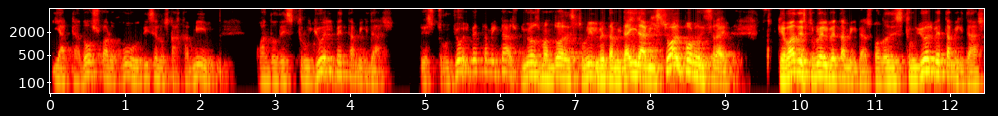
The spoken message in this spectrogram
Y a Kadosh Baruj dicen los Jajamim, cuando destruyó el Betamigdash, destruyó el Betamigdash, Dios mandó a destruir el Betamigdash y le avisó al pueblo de Israel que va a destruir el Betamigdash. Cuando destruyó el Betamigdash,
